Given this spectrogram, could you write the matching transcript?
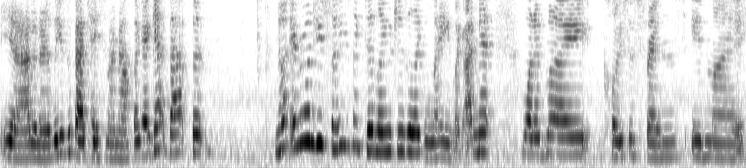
yeah I don't know it leaves a bad taste in my mouth like I get that but not everyone who studies like dead languages are like lame. Like I met one of my closest friends in my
